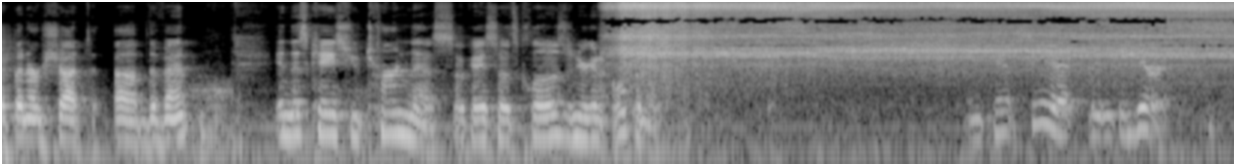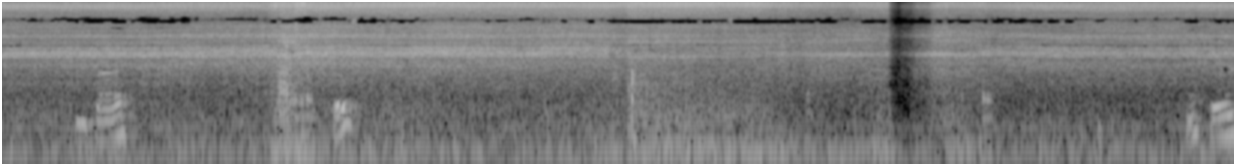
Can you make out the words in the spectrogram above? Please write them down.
open or shut uh, the vent. In this case you turn this okay? So it's closed and you're going to open it can't see it, but you can hear it. Okay? Oops. Okay.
